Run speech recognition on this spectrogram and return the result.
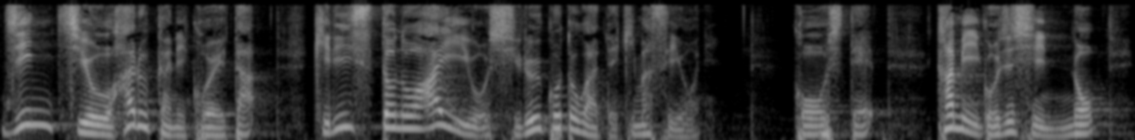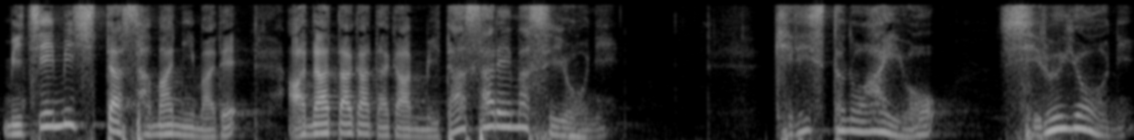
人知をはるかに超えたキリストの愛を知ることができますように。こうして神ご自身の満ち満ちた様にまであなた方が満たされますように。キリストの愛を知るように。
